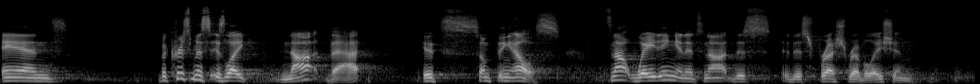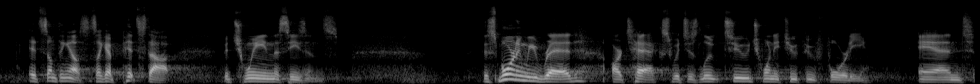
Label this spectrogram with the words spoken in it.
And, but Christmas is like not that, it's something else. It's not waiting and it's not this, this fresh revelation. It's something else. It's like a pit stop between the seasons. This morning we read our text, which is Luke 2 22 through 40. And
